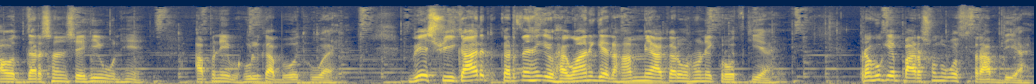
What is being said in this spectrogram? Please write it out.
और दर्शन से ही उन्हें अपनी भूल का बोध हुआ है। वे स्वीकार करते हैं कि भगवान के धाम में आकर उन्होंने क्रोध किया है। प्रभु के पार्षदों को श्राप दिया है।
